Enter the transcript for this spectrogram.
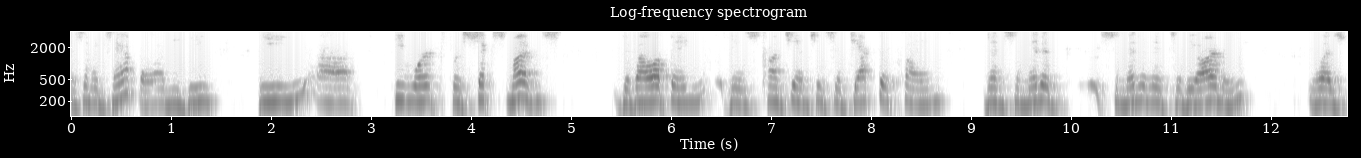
as an example. I mean, he, he, uh, he worked for six months developing his conscientious objector claim, then submitted, submitted it to the Army, was,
